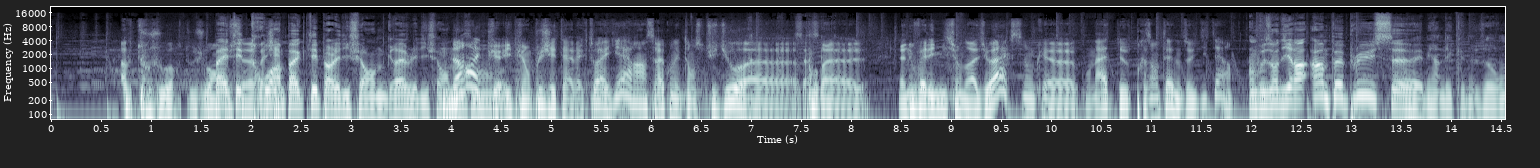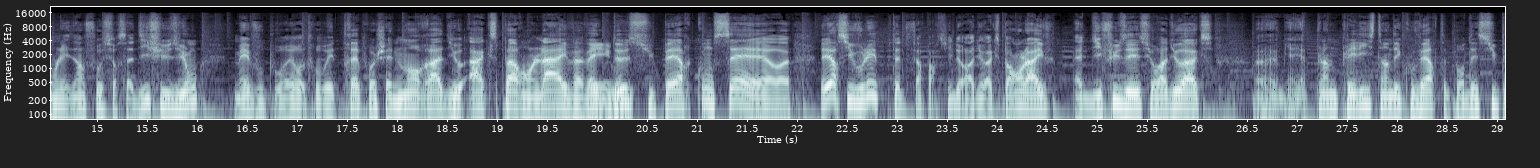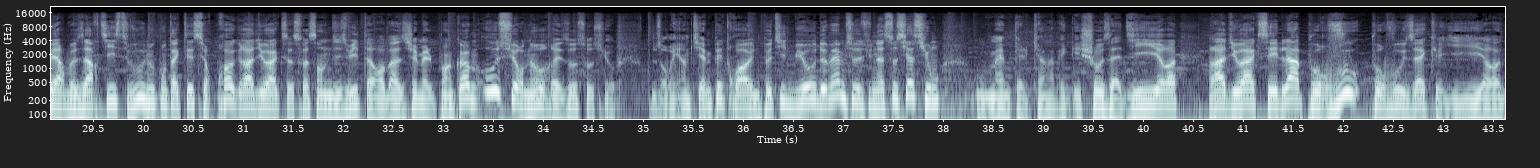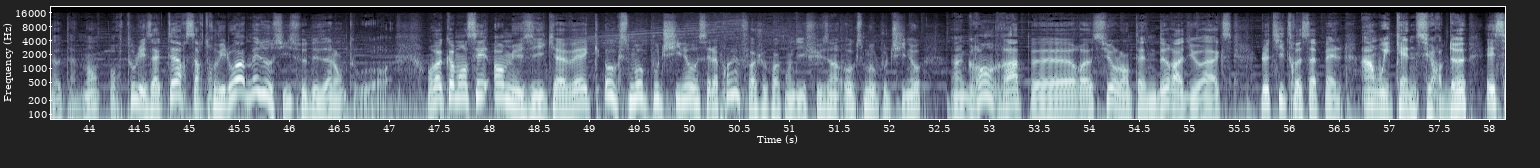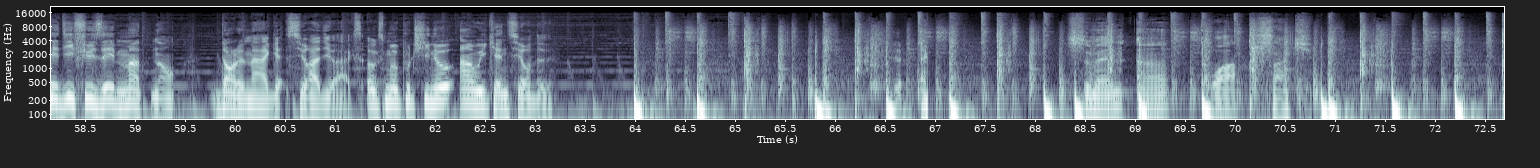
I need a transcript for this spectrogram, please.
Ah, toujours, toujours. Pas En été plus, euh, trop bah, impacté par les différentes grèves, les différents Non, et puis, et puis en plus j'étais avec toi hier, hein. c'est vrai qu'on était en studio euh, Ça, pour euh, la nouvelle émission de Radio Axe, donc euh, qu'on a hâte de présenter à nos auditeurs. On vous en dira un peu plus euh, eh bien, dès que nous aurons les infos sur sa diffusion, mais vous pourrez retrouver très prochainement Radio Axe part en live avec Eh de oui. super concerts. D'ailleurs, si vous voulez peut-être faire partie de Radio Axe part en live, être diffusé sur Radio Axe, euh, eh il y a plein de playlists hein, découvertes pour des superbes artistes. Vous nous contactez sur progradioaxe78.gmail.com ou sur nos réseaux sociaux. Vous envoyez un petit MP3, une petite bio, de même si vous êtes une association ou même quelqu'un avec des choses à dire. Radio Axe est là pour vous, pour vous accueillir, notamment pour tous les acteurs sartrouvillois, mais aussi ceux des alentours. On va commencer en musique avec Oxmo Puccino. C'est la première fois, je crois, qu'on diffuse un Oxmo Puccino, un grand rappeur, sur l'antenne de Radio Axe. Le titre s'appelle Un week-end sur deux et c'est diffusé maintenant dans le mag sur Radio Axe. Oxmo Puccino, un week-end sur deux. Semaine 1, 3, 5.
